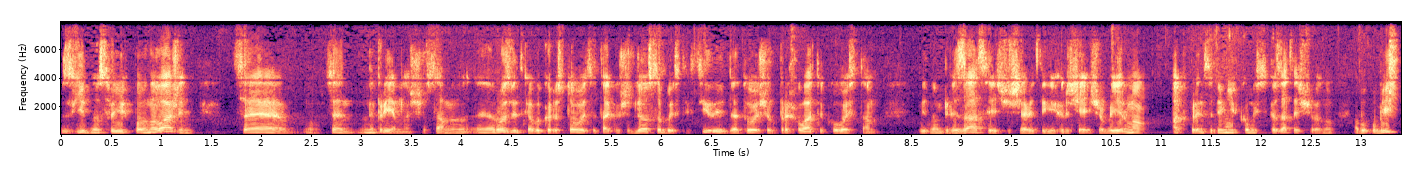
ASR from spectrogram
згідно своїх повноважень, це, ну, це неприємно, що саме е, розвідка використовується також для особистих цілей, для того, щоб приховати когось там від мобілізації чи ще від таких речей, щоб Єрмак, в принципі, міг комусь сказати, що ну або публічно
